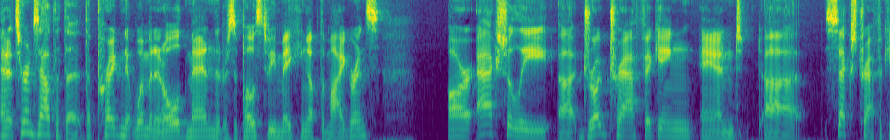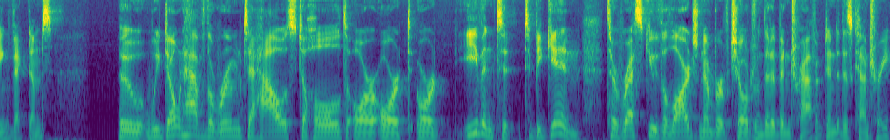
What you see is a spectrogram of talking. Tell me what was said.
And it turns out that the, the pregnant women and old men that are supposed to be making up the migrants are actually uh, drug trafficking and uh, sex trafficking victims who we don't have the room to house, to hold, or or or even to, to begin to rescue the large number of children that have been trafficked into this country,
